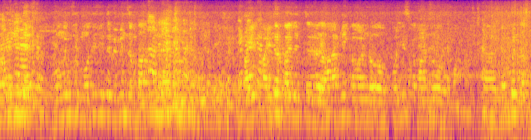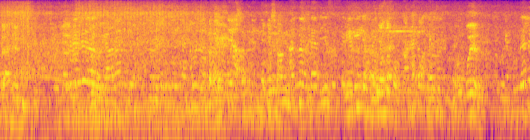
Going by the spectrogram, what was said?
മോദിജിന്റെ മോദിജിന്റെ women's empowerment fighter pilot army commando police commando temple suspension പോയത് അല്ല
